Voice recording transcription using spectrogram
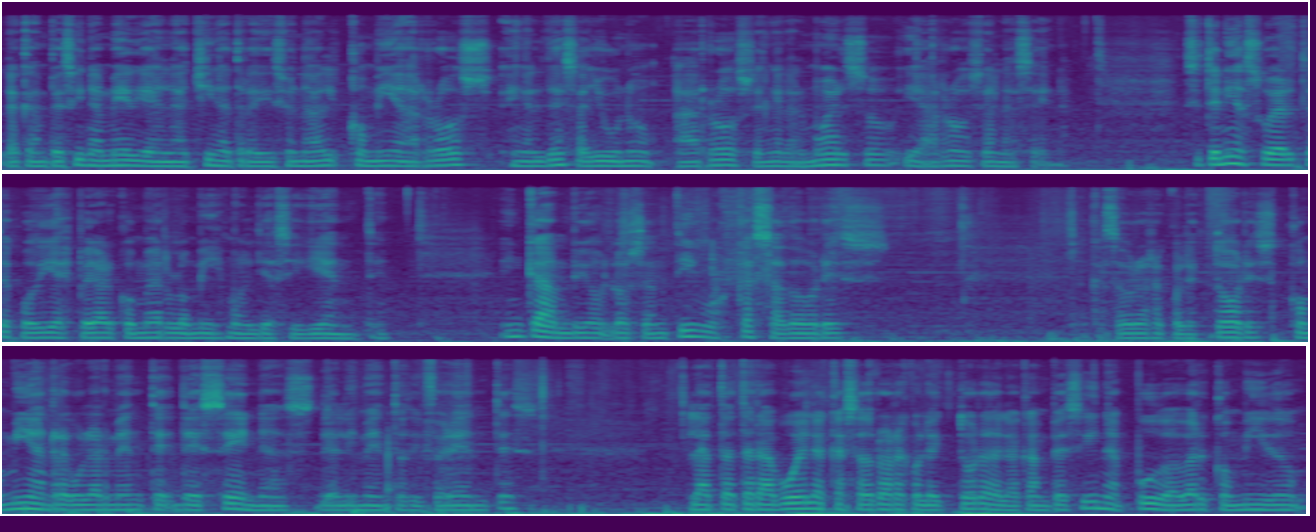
La campesina media en la China tradicional comía arroz en el desayuno, arroz en el almuerzo y arroz en la cena. Si tenía suerte podía esperar comer lo mismo al día siguiente. En cambio, los antiguos cazadores, cazadores recolectores, comían regularmente decenas de alimentos diferentes. La tatarabuela cazadora recolectora de la campesina pudo haber comido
